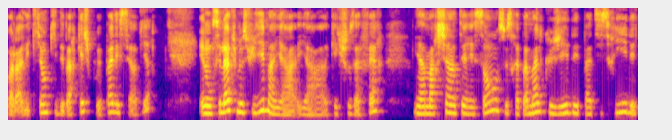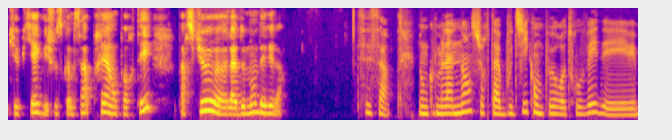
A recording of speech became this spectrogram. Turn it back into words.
voilà, les clients qui débarquaient, je pouvais pas les servir et donc c'est là que je me suis dit: «Bah, il y a il y a quelque chose à faire, il y a un marché intéressant, ce serait pas mal que j'ai des pâtisseries, des cupcakes, des choses comme ça prêts à emporter parce que, la demande, elle est là». C'est ça. Donc maintenant, sur ta boutique, on peut retrouver des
